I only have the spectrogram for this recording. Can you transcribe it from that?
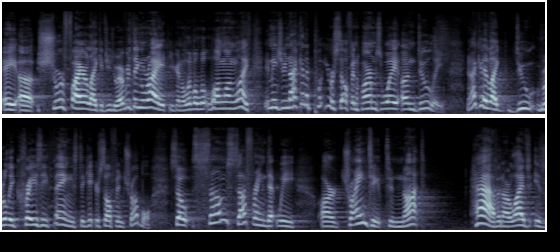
a uh, surefire, like if you do everything right, you're going to live a long, long life. It means you're not going to put yourself in harm's way unduly. You're not going to like do really crazy things to get yourself in trouble. So some suffering that we are trying to, to not have in our lives is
